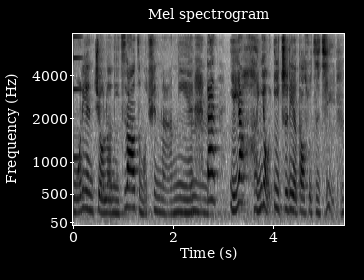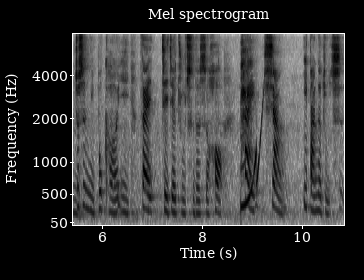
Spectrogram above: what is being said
磨练久了，你知道要怎么去拿捏，嗯、但也要很有意志力的告诉自己，嗯、就是你不可以在姐姐主持的时候太像。一般的主持，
